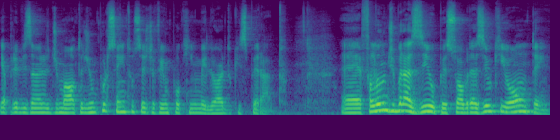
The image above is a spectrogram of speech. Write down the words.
e a previsão era de uma alta de 1%, ou seja, veio um pouquinho melhor do que esperado. É, falando de Brasil, pessoal, Brasil que ontem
